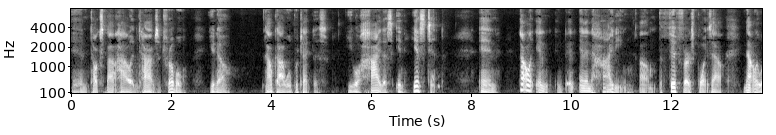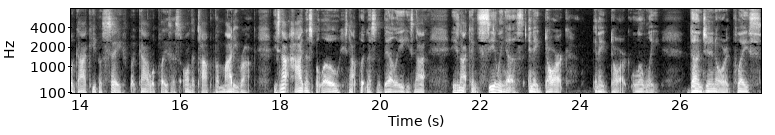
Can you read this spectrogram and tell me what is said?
and talks about how in times of trouble, you know, how God will protect us. He will hide us in His tent, and not only in in, in, in hiding. Um, the fifth verse points out not only will God keep us safe, but God will place us on the top of a mighty rock. He's not hiding us below. He's not putting us in the belly. He's not he's not concealing us in a dark, in a dark, lonely dungeon or a place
